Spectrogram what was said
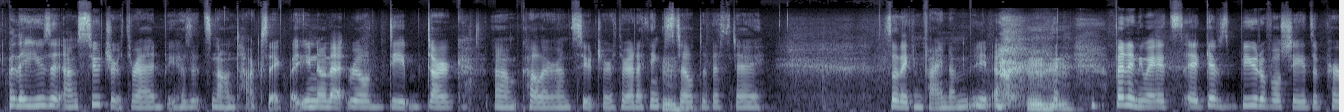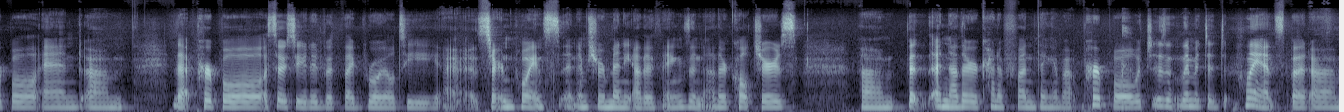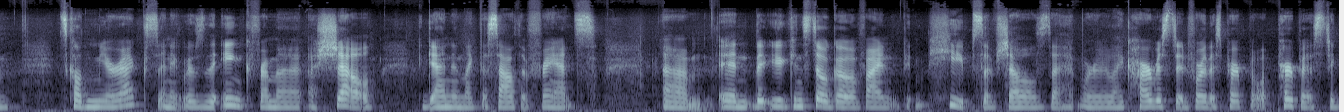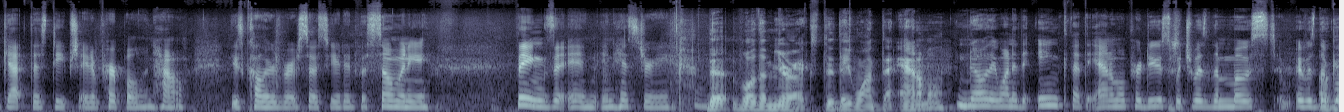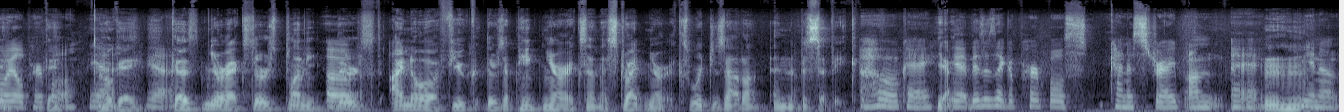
But they use it on suture thread because it's non-toxic. But you know that real deep dark um, color on suture thread. I think still to this day. So they can find them, you know. but anyway, it's it gives beautiful shades of purple and um, that purple associated with like royalty at certain points, and I'm sure many other things in other cultures. Um, but another kind of fun thing about purple, which isn't limited to plants, but um, it's called Murex, and it was the ink from a, a shell, again in like the south of France. Um, and that you can still go and find heaps of shells that were like harvested for this purple purpose to get this deep shade of purple, and how these colors were associated with so many things in in history. The well, the Murex. Did they want the animal? No, they wanted the ink that the animal produced, which was the most. It was the Okay, royal okay, purple. Yeah. Okay. Yeah. Because Murex, there's plenty. Oh. There's I know a few. There's a pink Murex and a striped Murex, which is out on in the Pacific. Oh, okay. Yeah. Yeah. This is like a purple kind of stripe on. Uh, You know,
